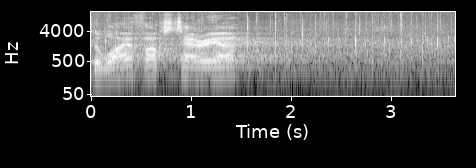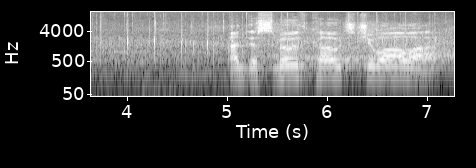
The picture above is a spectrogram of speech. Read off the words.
the Wire Fox Terrier, and the Smooth Coat Chihuahua.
